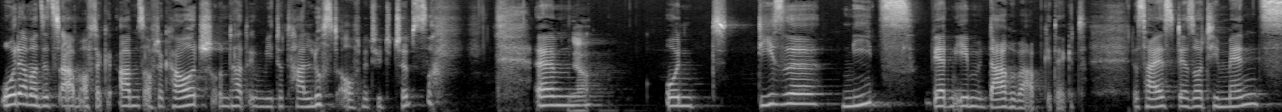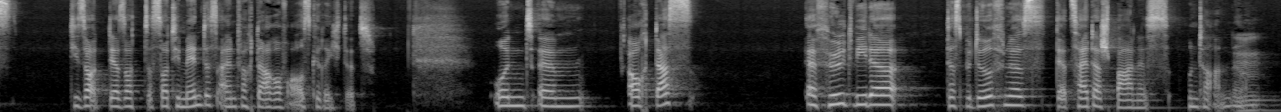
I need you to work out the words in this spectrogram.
Oder man sitzt abends auf, der, abends auf der Couch und hat irgendwie total Lust auf eine Tüte Chips. ähm, ja. Und diese Needs werden eben darüber abgedeckt. Das heißt, der Sortiments die, der, das Sortiment ist einfach darauf ausgerichtet. Und ähm, auch das erfüllt wieder das Bedürfnis der Zeitersparnis unter anderem. Mhm.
